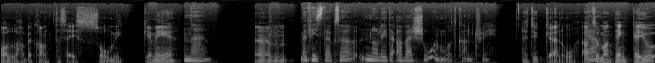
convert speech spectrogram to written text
alla har bekantat sig så mycket med. Nej. Um, Men finns det också någon lite aversion mot country? det tycker jag nog. Alltså Ja. man tänker ju,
